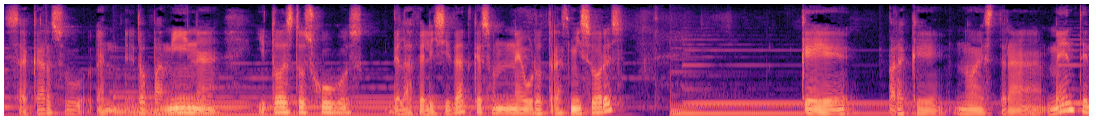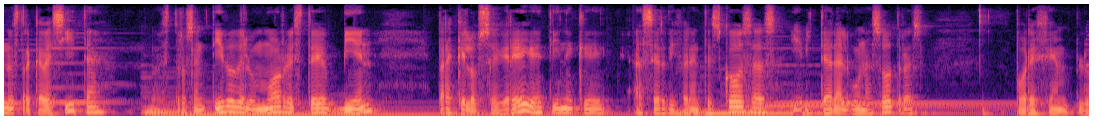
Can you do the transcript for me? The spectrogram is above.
sacar su dopamina y todos estos jugos de la felicidad que son neurotransmisores que para que nuestra mente, nuestra cabecita, nuestro sentido del humor esté bien, para que lo segregue, tiene que hacer diferentes cosas y evitar algunas otras. Por ejemplo,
